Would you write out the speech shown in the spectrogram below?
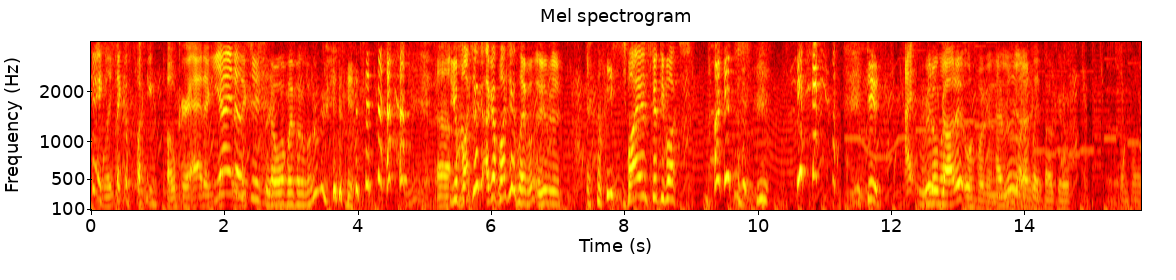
He's like a fucking poker addict. Yeah, I know. Like, Seriously. I want to play fucking poker. Uh, you got blackjack? I got blackjack play. Buy-in's 50 bucks. Dude, I really You don't want- got it? Well, fucking. I really want to play poker at some point.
